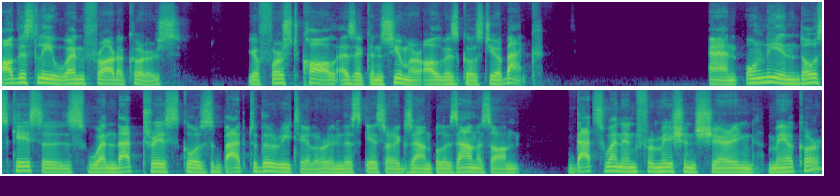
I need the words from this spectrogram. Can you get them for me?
Obviously, when fraud occurs, your first call as a consumer always goes to your bank. And only in those cases, when that trace goes back to the retailer, in this case, our example is Amazon, that's when information sharing may occur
